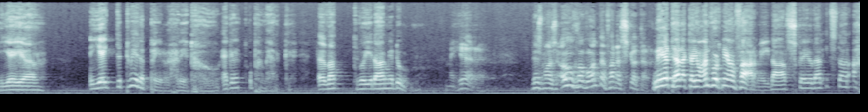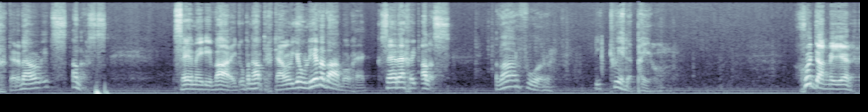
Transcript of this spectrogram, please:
Jy uh jy het die tweede pyl gereed gehou. Ek het dit opgemerk. Uh, wat wil jy daarmee doen? My here. Dis mos ou gewoonte van 'n skutter. Nee, tel, ek kan jou antwoord nie aanvaar nie. Daar skuil wel iets daar agter, wel iets anders. Sê my die waarheid, openhartig tel, jou lewe waarborg ek. Sê reguit alles. Waarvoor die tweede pyl? Goed dan, meneer.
